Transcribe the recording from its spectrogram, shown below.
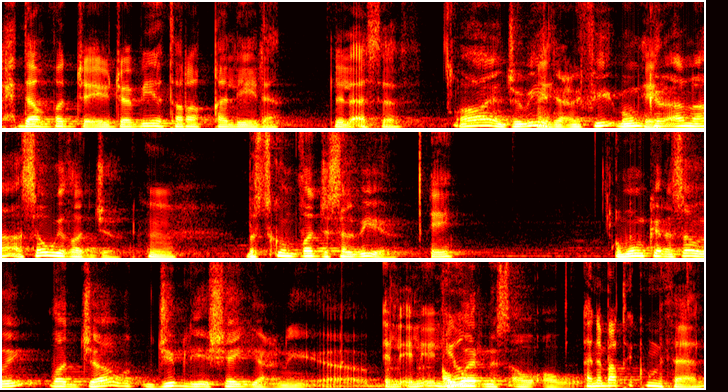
احداث ضجه إيجابية ترى قليلة للأسف. آه جميل. يعني في ممكن أنا أسوي ضجة. مم. بس تكون ضجة سلبية. إيه. وممكن أسوي ضجة وتجيب لي شيء يعني awareness أو أو أنا بعطيكم مثال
